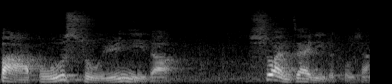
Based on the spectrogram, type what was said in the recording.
把不属于你的算在你的头上，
